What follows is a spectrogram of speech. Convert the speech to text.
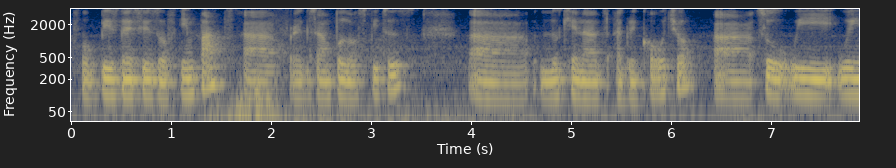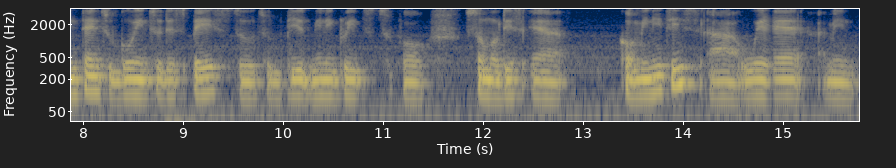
for businesses of impact, uh, for example hospitals. Uh, looking at agriculture. Uh, so we we intend to go into the space to to build mini grids for some of these uh, communities uh, where I mean.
